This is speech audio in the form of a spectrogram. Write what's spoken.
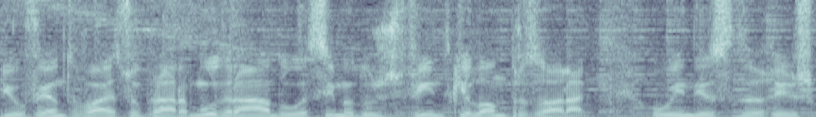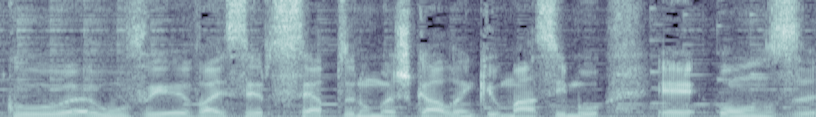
e o vento vai soprar moderado acima dos 20 km hora. O índice de risco UV vai ser 7 numa escala em que o máximo é 11.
